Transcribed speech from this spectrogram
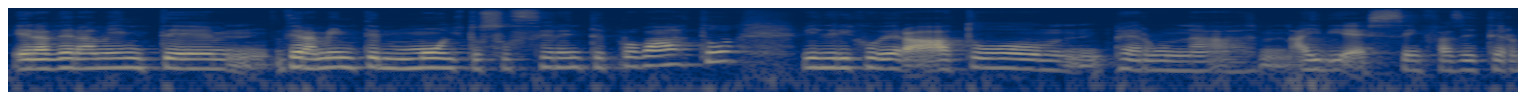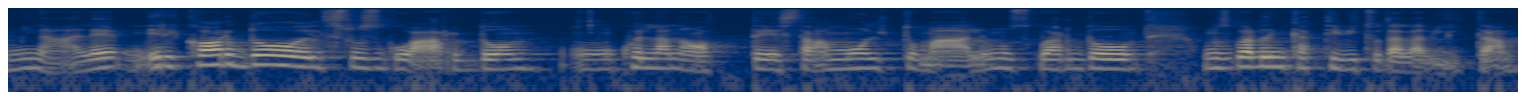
era veramente, veramente molto sofferente e provato, viene ricoverato mm, per una AIDS in fase terminale. Ricordo il suo sguardo, mm, quella notte stava molto male, uno sguardo, uno sguardo incattivito dalla vita,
